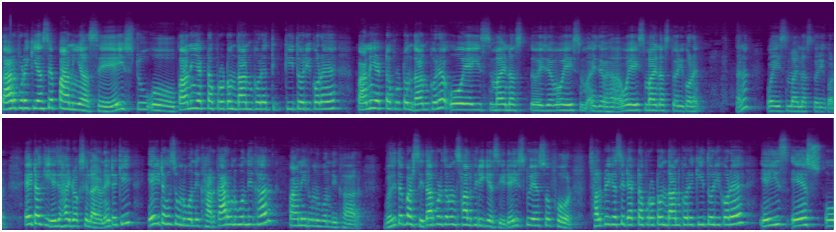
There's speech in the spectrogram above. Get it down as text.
তারপরে কি আছে? পানি আছে। এইচ টু ও পানি একটা প্রোটন দান করে কি তৈরি করে? পানি একটা প্রোটন দান করে ও এইচ মাইনাস ওই যে ও এইচ এই যে হ্যাঁ ও এইচ মাইনাস তৈরি করে। তাই না? ও এইচ মাইনাস তৈরি করে। এটা কি? এই যে হাইড্রক্সিল আয়ন এটা কি? এইটা হচ্ছে অনুবন্ধী ক্ষার। কার অনুবন্ধী ক্ষার? পানির অনুবন্ধী ক্ষার। বুঝতে পারছি? তারপর যেমন sulphuric acid H two S O four sulphuric acid একটা প্রোটন দান করে কি তৈরি করে? H S O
